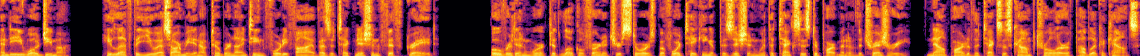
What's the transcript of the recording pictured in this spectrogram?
and Iwo Jima. He left the U.S. Army in October 1945 as a technician 5th grade. Overton worked at local furniture stores before taking a position with the Texas Department of the Treasury, now part of the Texas Comptroller of Public Accounts,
